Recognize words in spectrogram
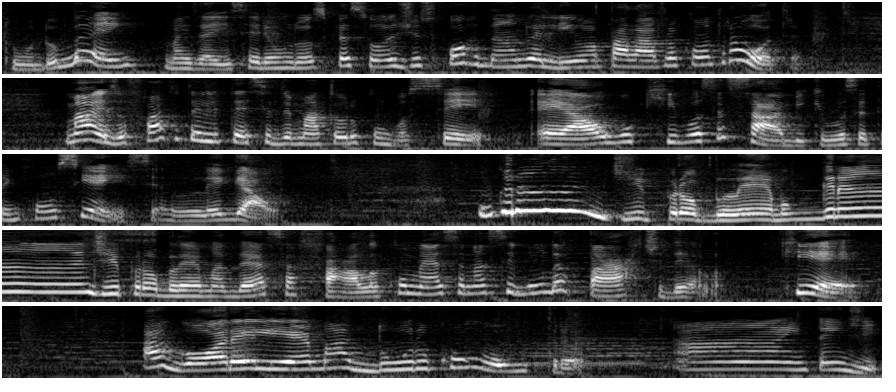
tudo bem, mas aí seriam duas pessoas discordando ali uma palavra contra a outra. Mas o fato dele ter sido imaturo com você é algo que você sabe, que você tem consciência. Legal. O grande problema, o grande problema dessa fala começa na segunda parte dela, que é agora ele é maduro com outra. Ah, entendi.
